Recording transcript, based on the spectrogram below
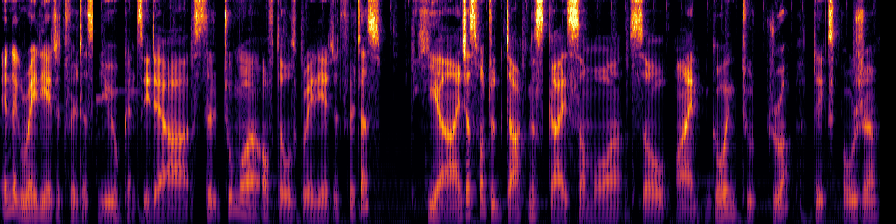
In the gradiated filters, you can see there are still two more of those gradiated filters. Here I just want to darken the sky some more, so I'm going to drop the exposure.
